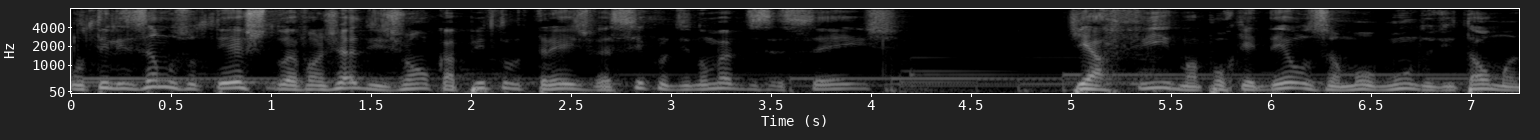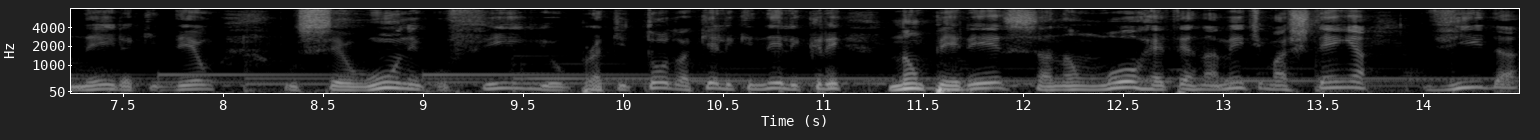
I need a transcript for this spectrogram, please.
utilizamos o texto do Evangelho de João, capítulo 3, versículo de número 16 que afirma, porque Deus amou o mundo de tal maneira que deu o seu único filho, para que todo aquele que nele crê não pereça, não morra eternamente, mas tenha vida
